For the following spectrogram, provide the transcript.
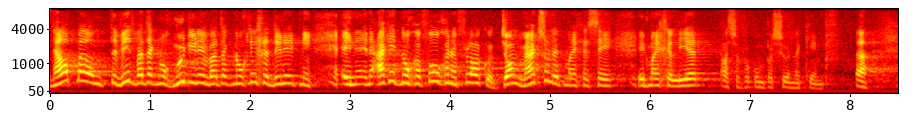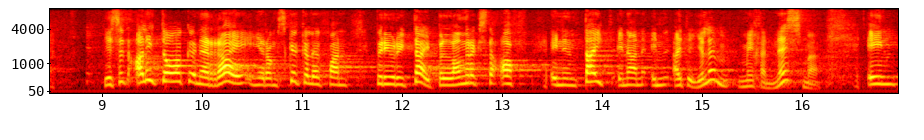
Help my om te weet wat ek nog moet doen en wat ek nog nie gedoen het nie. En en ek het nog 'n volgende vlak ook. John Maxwell het my gesê, het my geleer asof ek hom persoonlik ken. Ja. Jy sit al die take in 'n ry en jy rangskik hulle van prioriteit, belangrikste af en in tyd en dan en uit 'n hele meganisme. En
